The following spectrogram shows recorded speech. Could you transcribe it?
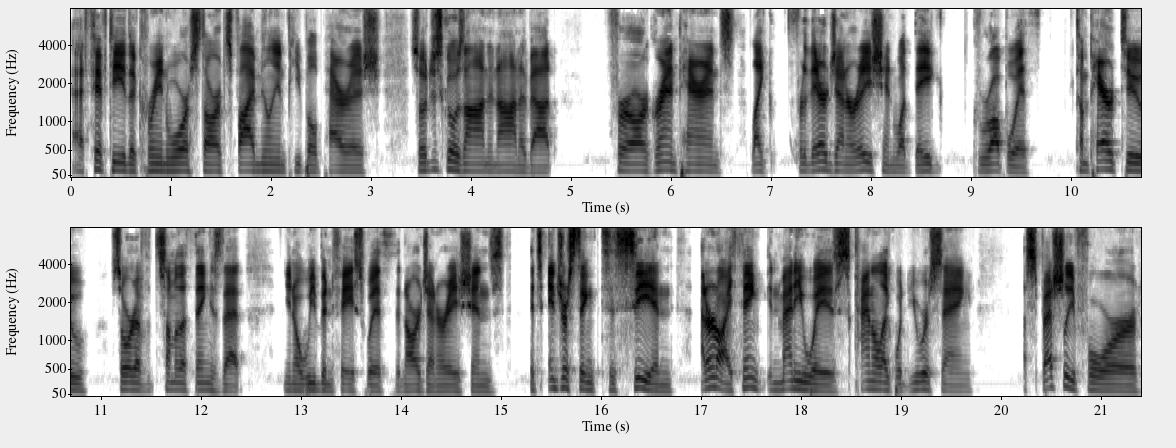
At 50, the Korean War starts. 5 million people perish. So it just goes on and on about for our grandparents, like for their generation, what they grew up with compared to sort of some of the things that, you know, we've been faced with in our generations. It's interesting to see. And I don't know, I think in many ways, kind of like what you were saying, especially for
